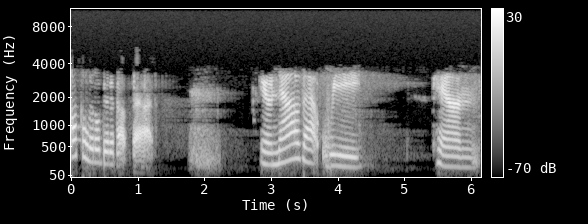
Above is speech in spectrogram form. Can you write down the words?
Talk a little bit about that. You know, now that we can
